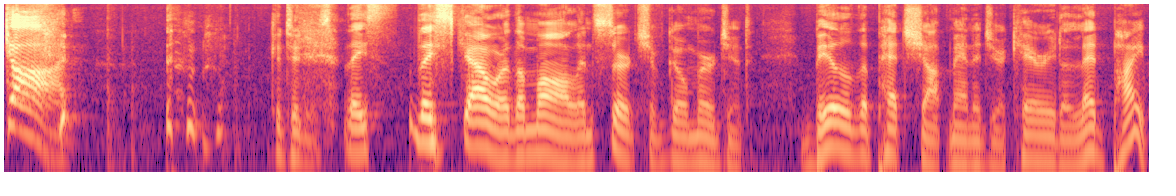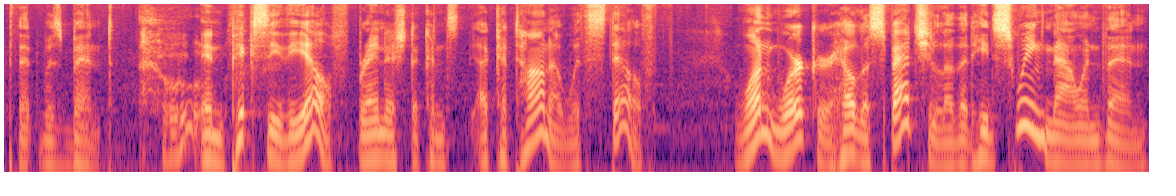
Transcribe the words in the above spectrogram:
God. Continues. They they scour the mall in search of Go Gomergent. Bill, the pet shop manager, carried a lead pipe that was bent, and Pixie the elf brandished a, con- a katana with stealth. One worker held a spatula that he'd swing now and then.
